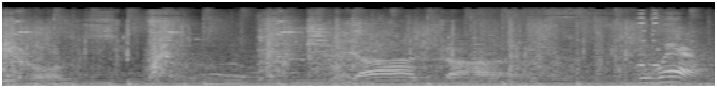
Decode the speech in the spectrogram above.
heroes. Yada. Beware.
